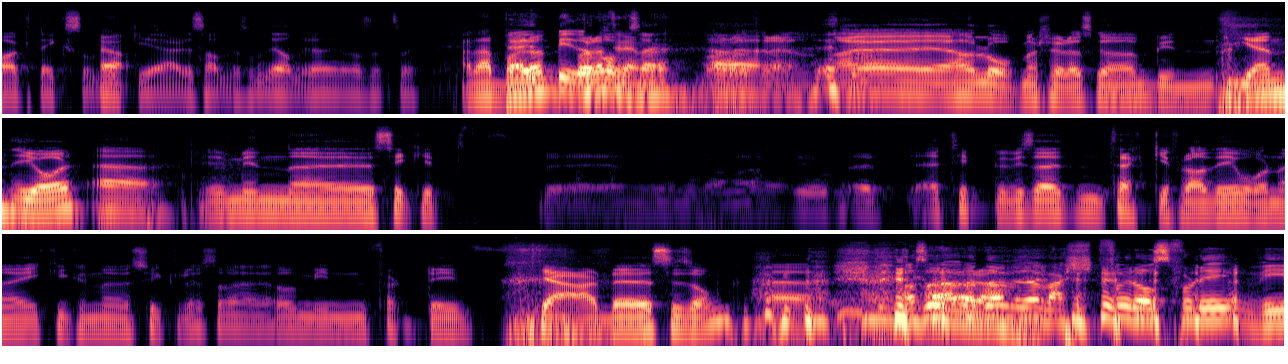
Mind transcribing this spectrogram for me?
bakdekk som Ja. ikke er det samme som de andre. Uansett. Så. ja, Det er bare, bare å trene. Bare å Ja, trene. Nei, jeg, jeg har lovet meg sjøl jeg skal begynne igjen i år. Min uh, sikkert eh, hvor gammel er jeg? Jo, jeg, tipper Hvis jeg trekker fra de årene jeg ikke kunne sykle, så er det jo min 44. sesong. eh, altså, det, det er verst for oss, fordi vi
